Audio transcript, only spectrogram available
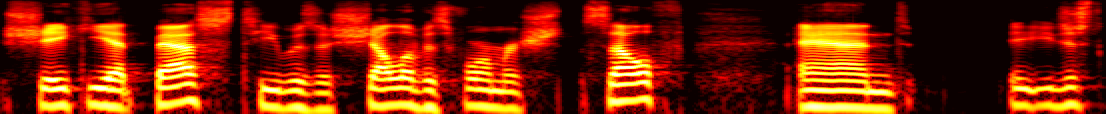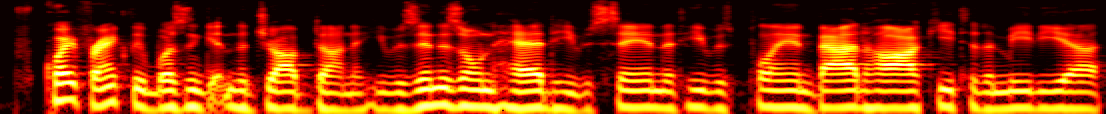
shaky at best. He was a shell of his former sh- self. And he just quite frankly wasn't getting the job done. He was in his own head. He was saying that he was playing bad hockey to the media.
